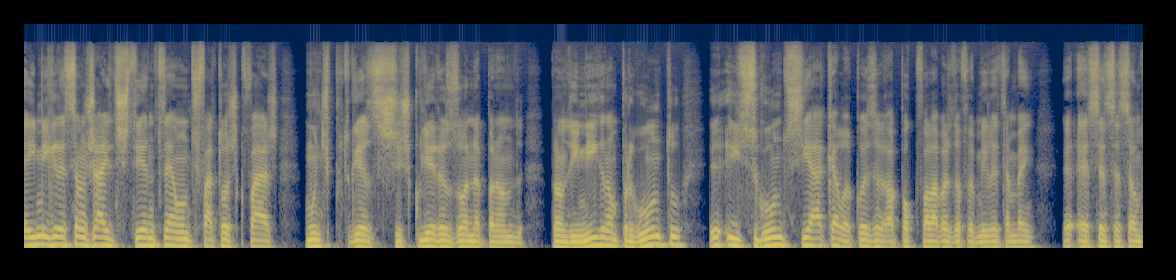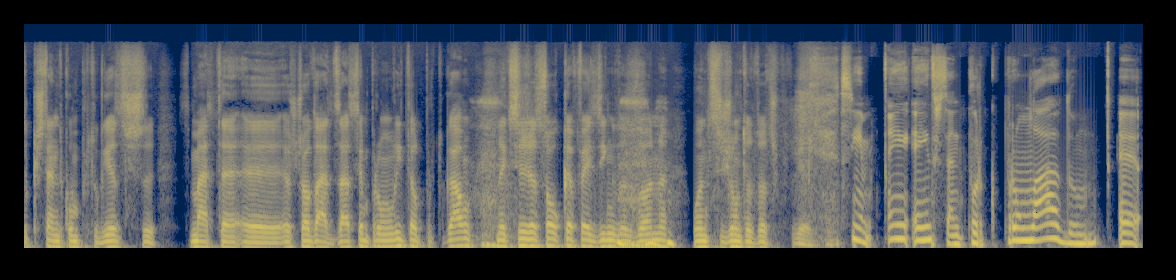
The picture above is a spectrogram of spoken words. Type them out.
A imigração já existente é um dos fatores que faz muitos portugueses escolher a zona para onde, para onde imigram, pergunto. E segundo, se há aquela coisa, há pouco falavas da família, também a, sensação de que estando com portugueses se, se mata uh, as saudades. Há sempre um Little Portugal, nem que seja só o cafezinho da zona onde se juntam todos os portugueses. Sim, é, é interessante porque, por um lado, Uh,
